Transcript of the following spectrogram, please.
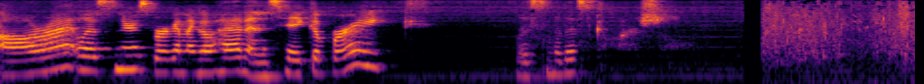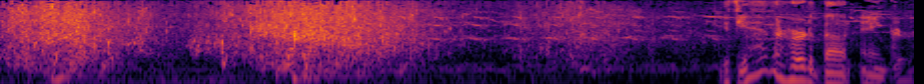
All right, listeners, we're going to go ahead and take a break. Listen to this commercial. If you haven't heard about Anchor,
